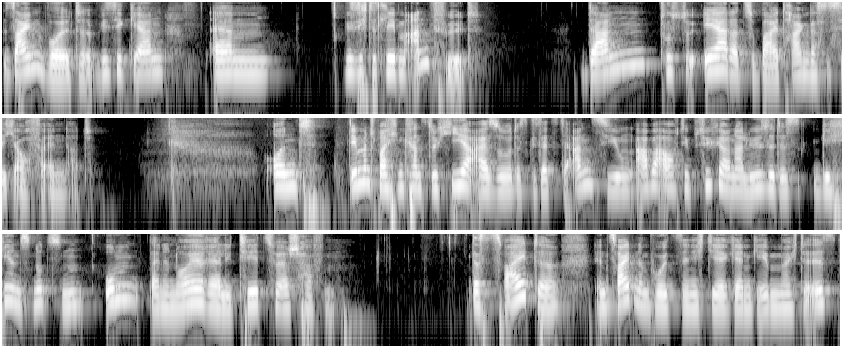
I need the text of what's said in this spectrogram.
sein wollte, wie sie gern, ähm, wie sich das Leben anfühlt, dann tust du eher dazu beitragen, dass es sich auch verändert. Und Dementsprechend kannst du hier also das Gesetz der Anziehung, aber auch die Psychoanalyse des Gehirns nutzen, um deine neue Realität zu erschaffen. Das zweite, den zweiten Impuls, den ich dir gern geben möchte, ist,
